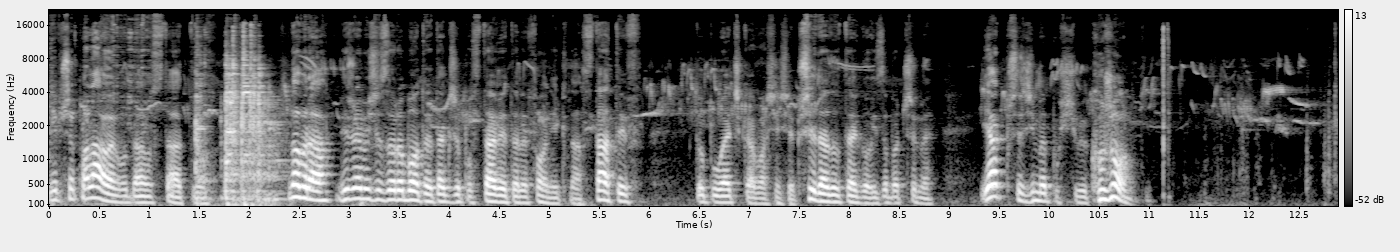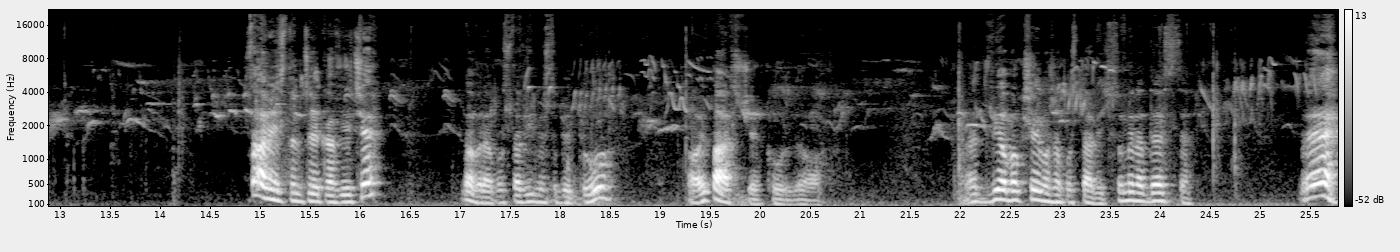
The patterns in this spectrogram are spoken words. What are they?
Nie przepalałem od ostatnio. Dobra, bierzemy się za robotę, także postawię telefonik na statyw. Tu półeczka właśnie się przyda do tego i zobaczymy, jak przez zimę puściły korzonki. Sam jestem ciekaw, wiecie? Dobra, postawimy sobie tu. O i patrzcie, kurde, o. Nawet dwie obok siebie można postawić, w sumie na desce. Ech,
